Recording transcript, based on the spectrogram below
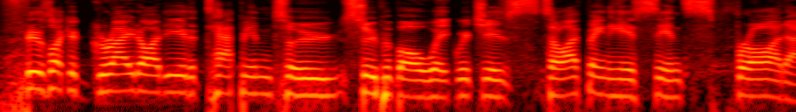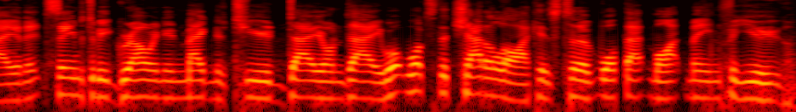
Feels like a great idea to tap into Super Bowl week, which is so. I've been here since Friday, and it seems to be growing in magnitude day on day. What what's the chatter like as to what that might mean for you?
